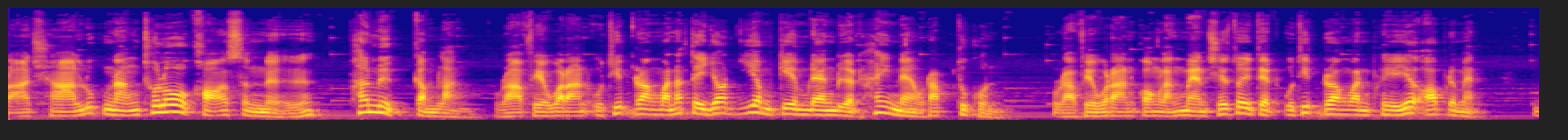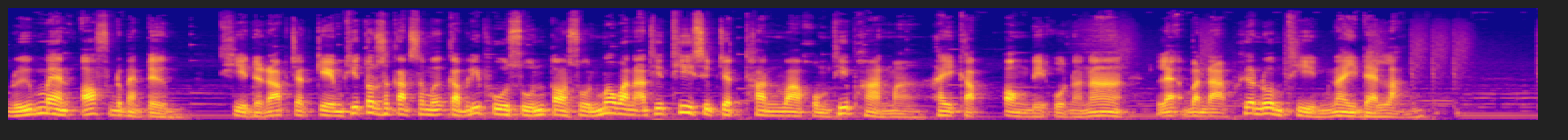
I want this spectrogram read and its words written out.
ราชาลูกหนังทั่วโลกขอเสนอผนึกกำลัง ราเฟลวารานอุทิศรางวัลนักเตะยอดเยี่ยมเกมแดงเดือดให้แนวรับทุกคน ราเฟลวารานกองหลังแมนเชสเตอร์ยูไนเต็ดอุทิศรางวัล Player of the Match หรือ Man of the Match เดิม ที่ได้รับจากเกมที่ต้นสกัดเสมอกับลิพูศูนย์ต่อศูนย์เมื่อวันอาทิตย์ที่ 17 ธันวาคมที่ผ่านมาให้กับองเดโอนาน่าและบรรดาเพื่อนร่วมทีมในแดนหลัง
